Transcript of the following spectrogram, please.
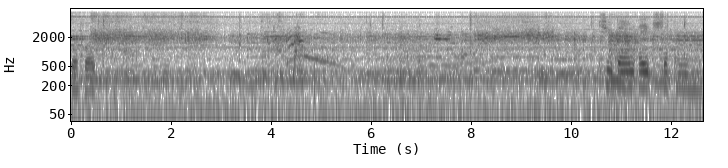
sore throat. Shoot down eight seconds.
